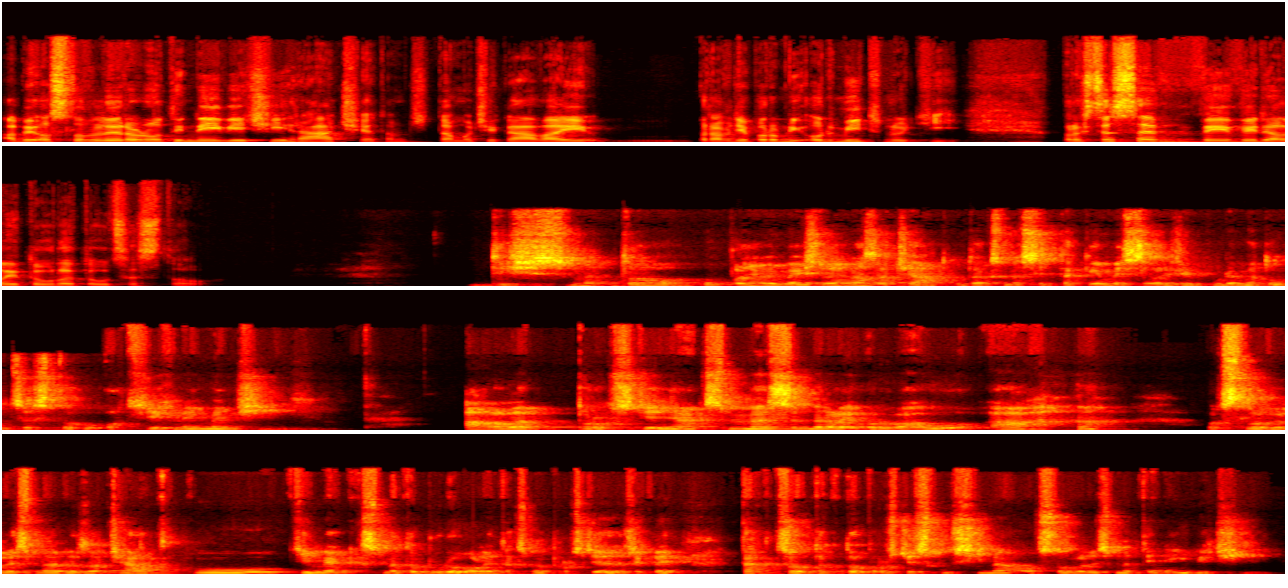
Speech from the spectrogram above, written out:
aby oslovili rovnou ty největší hráče. Tam, tam očekávají pravděpodobný odmítnutí. Proč jste se vy vydali touhletou cestou? Když jsme to úplně vymýšleli na začátku, tak jsme si taky mysleli, že půjdeme tou cestou od těch nejmenších. Ale prostě nějak jsme sebrali odvahu a oslovili jsme do začátku tím, jak jsme to budovali, tak jsme prostě řekli, tak co, tak to prostě zkusíme oslovili jsme ty největší.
